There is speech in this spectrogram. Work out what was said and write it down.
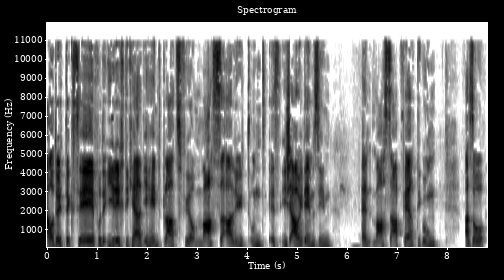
auch dort gesehen, von der Einrichtung her, die haben Platz für Massen an Leuten und es ist auch in dem Sinn eine Massenabfertigung. Also,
